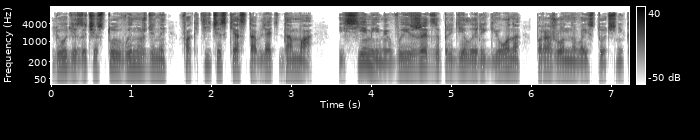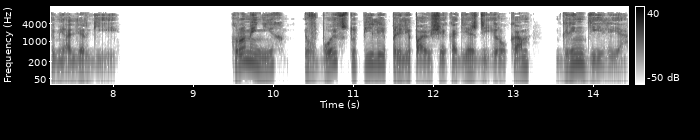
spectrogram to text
люди зачастую вынуждены фактически оставлять дома и семьями выезжать за пределы региона, пораженного источниками аллергии. Кроме них, в бой вступили прилипающие к одежде и рукам Гринделия.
